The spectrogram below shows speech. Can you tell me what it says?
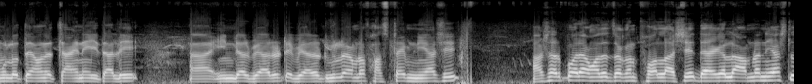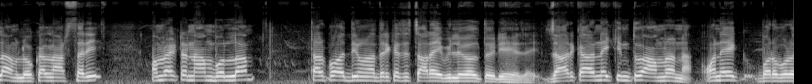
মূলত আমাদের চায়না ইতালি ইন্ডিয়ার বেয়ারুট এই বেয়ারুটগুলো আমরা ফার্স্ট টাইম নিয়ে আসি। আসার পরে আমাদের যখন ফল আসে, দেখা গেল আমরা নিয়ে আসলাম লোকাল নার্সারি আমরা একটা নাম বললাম তারপর দিন ওনাদের কাছে চারা অ্যাভেলেবেল তৈরি হয়ে যায়। যার কারণে কিন্তু আমরা না, অনেক বড় বড়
